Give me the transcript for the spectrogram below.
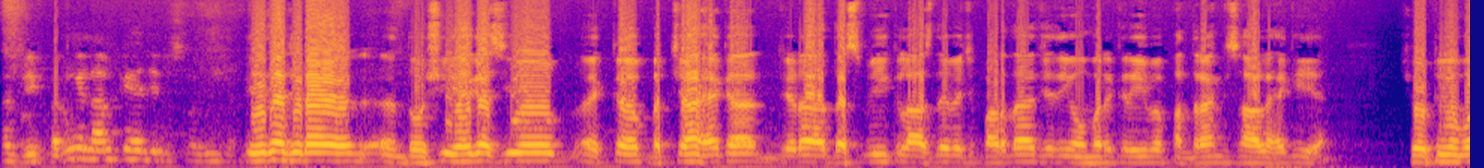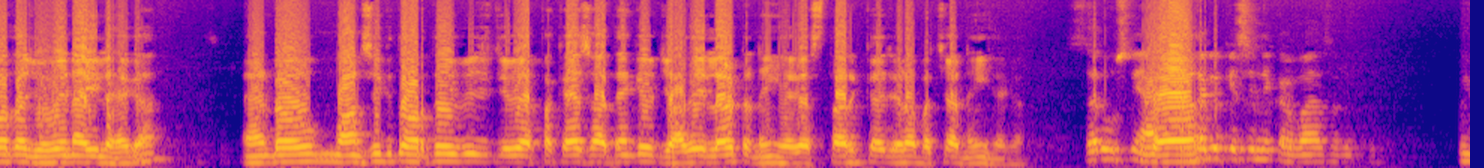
ਸਰ ਬਰੀਫ ਕਰੋਗੇ? ਨਾਮ ਕੀ ਹੈ ਜੀ ਇਸ ਵਕਤ ਇਹਦਾ ਜਿਹੜਾ ਦੋਸ਼ੀ ਹੈਗਾ ਸੀ ਉਹ ਇੱਕ ਬੱਚਾ ਹੈਗਾ ਜਿਹੜਾ 10ਵੀਂ ਕਲਾਸ ਦੇ ਵਿੱਚ ਪੜ੍ਹਦਾ ਜਿਹਦੀ ਉਮਰ ਕਰੀਬ 15 ਕੁ ਸਾਲ ਹੈਗੀ ਹੈ ਛੋਟੀ ਉਮਰ ਦਾ ਜੁਵੇਨਾਈਲ ਹੈਗਾ। ਐਂਡ ਉਹ ਮਾਨਸਿਕ ਤੌਰ ਤੇ ਵੀ ਜਿਵੇਂ ਆਪਾਂ ਕਹਿ ਸਕਦੇ ਹਾਂ ਕਿ ਜ਼ਿਆਦਾ ਅਲਰਟ ਨਹੀਂ ਹੈਗਾ ਸਤਰਕ ਜਿਹੜਾ ਬੱਚਾ ਨਹੀਂ ਹੈਗਾ। ਸਰ ਉਸਨੇ ਕੀਤਾ ਕਿ ਕਿਸੇ ਨੇ ਕਰਵਾਇਆ ਸਰ ਕੋਈ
